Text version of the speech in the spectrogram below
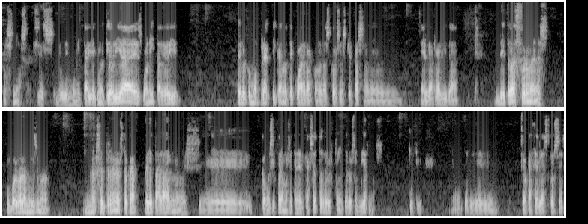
pues no sé qué es lo de inmunitaria. Como teoría es bonita de oír, pero como práctica no te cuadra con las cosas que pasan en, la realidad. De todas formas, vuelvo a lo mismo, nosotros nos toca prepararnos eh, como si fuéramos a tener caso todos los puñeteros inviernos. Es decir, que hacer las cosas.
